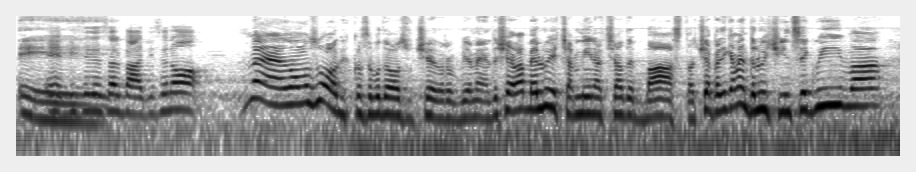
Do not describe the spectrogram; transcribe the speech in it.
E vi siete salvati, se no... Beh, non lo so che cosa poteva succedere ovviamente. Cioè, vabbè, lui ci ha minacciato e basta. Cioè, praticamente lui ci inseguiva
